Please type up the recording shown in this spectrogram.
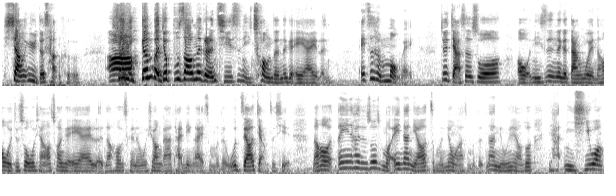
相遇的场合。所以你根本就不知道那个人其实是你创的那个 AI 人，哎、欸，这很猛哎、欸！就假设说，哦，你是那个单位，然后我就说我想要创一个 AI 人，然后可能我希望跟他谈恋爱什么的，我只要讲这些，然后哎，他就说什么，哎，那你要怎么用啊什么的？那你会想说，你你希望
